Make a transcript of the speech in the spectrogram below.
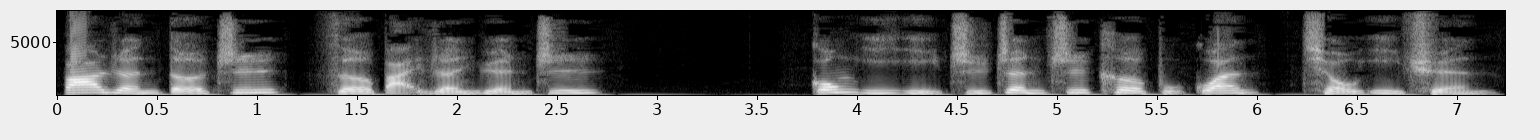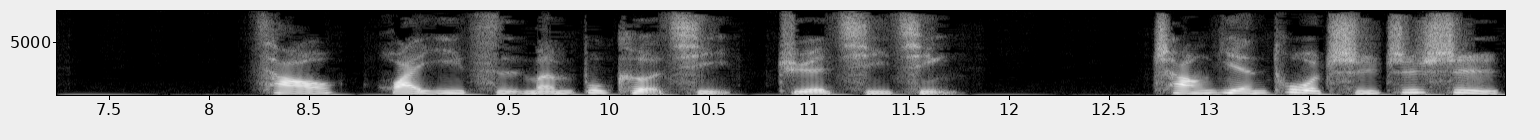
八人得之，则百人援之。公以以执政之客不官，求一权。曹怀疑此门不可弃，绝其请。常言拓池之事，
